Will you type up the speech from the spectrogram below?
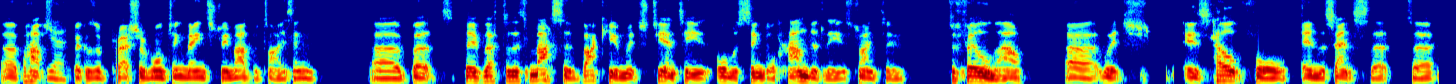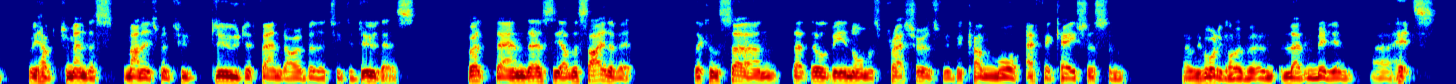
uh, perhaps Yeah. because of pressure of wanting mainstream advertising. Uh, but they've left this massive vacuum, which TNT almost single-handedly is trying to to fill now, uh, which is helpful in the sense that uh, we have tremendous management who do defend our ability to do this. But then there's the other side of it the concern that there will be enormous pressure as we become more efficacious. And uh, we've already got over 11 million uh, hits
